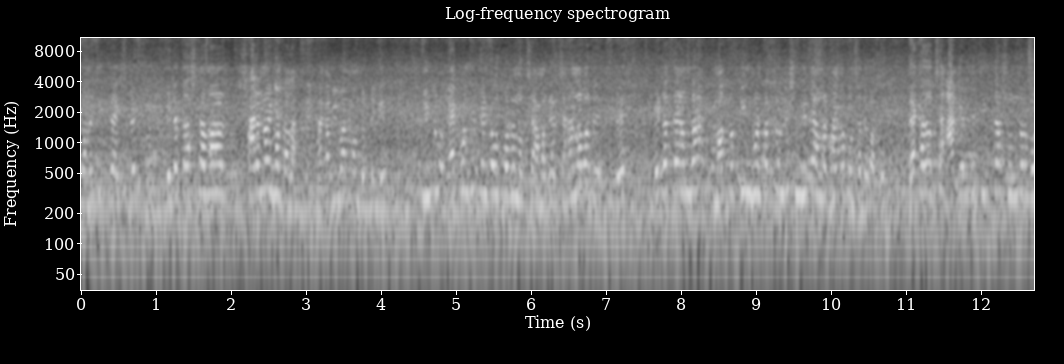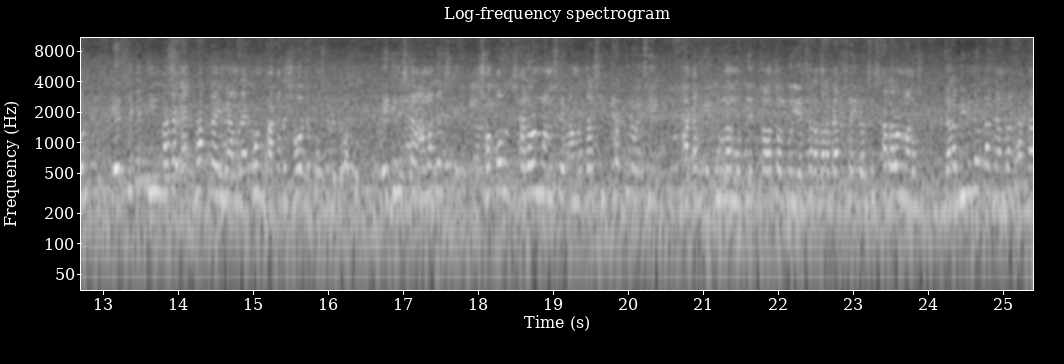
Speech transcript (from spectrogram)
চলচ্চিত্র এক্সপ্রেস, এটাতে আসতে আমার সাড়ে নয় ঘণ্টা লাগছে ঢাকা বিমানবন্দর থেকে। কিন্তু এখন যে ট্রেনটা উদ্বোধন হচ্ছে আমাদের জাহানাবাদ এক্সপ্রেস এটাতে আমরা মাত্র তিন ঘণ্টা চল্লিশ মিনিটে আমরা ঢাকা পৌঁছাতে পারব। দেখা যাচ্ছে আগের যে চিত্রা সুন্দরবন, এর থেকে তিন ভাগের এক ভাগ টাইমে আমরা এখন ঢাকাতে সহজে পৌঁছে যেতে পারব। এই জিনিসটা আমাদের সকল সাধারণ মানুষের, আমরা যারা শিক্ষার্থী রয়েছি, ঢাকা থেকে খুলনার মধ্যে চলাচল করি, এছাড়া যারা ব্যবসায়ী রয়েছে, সাধারণ মানুষ, যারা বিভিন্ন কাজে আমরা ঢাকা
